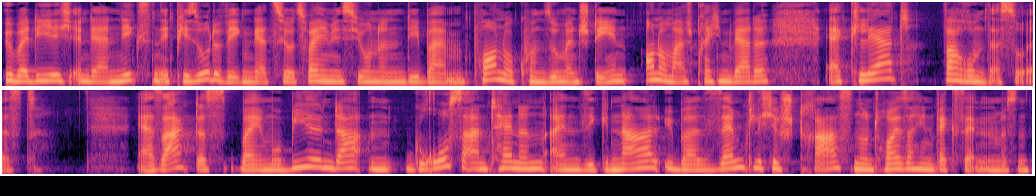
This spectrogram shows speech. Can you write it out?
über die ich in der nächsten Episode wegen der CO2-Emissionen, die beim Pornokonsum entstehen, auch nochmal sprechen werde, erklärt, warum das so ist. Er sagt, dass bei mobilen Daten große Antennen ein Signal über sämtliche Straßen und Häuser hinweg senden müssen.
